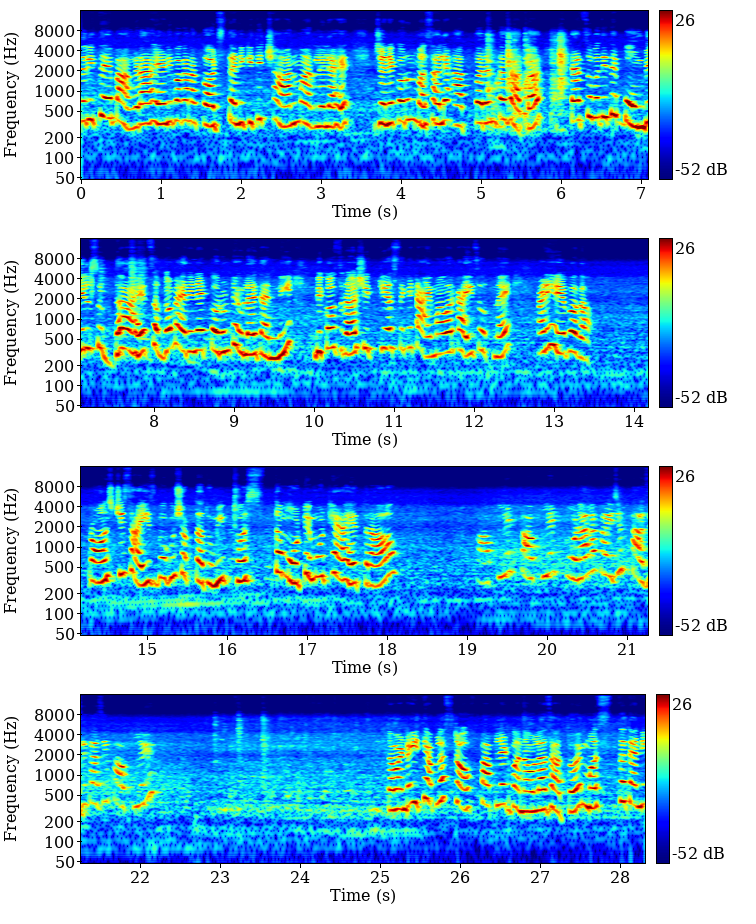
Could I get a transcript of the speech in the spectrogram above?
तर इथे बांगडा आहे आणि बघा ना कट्स त्यांनी किती छान मारलेले आहेत जेणेकरून मसाले आतपर्यंत जातात. त्याचसोबत इथे बोंबीलसुद्धा आहेत सगळं मॅरिनेट करून ठेवलं आहे त्यांनी बिकॉज रश इतकी असते की टायमावर काहीच होत नाही. आणि हे बघा प्रॉन्सची साईज बघू शकता तुम्ही मस्त मोठे मोठे आहेत राव. पापलेट पापलेट कोणाला पाहिजे ताजे ताजे पापलेट? तर म्हणजे इथे आपला स्टफ पापलेट बनवला जातोय. मस्त त्यांनी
